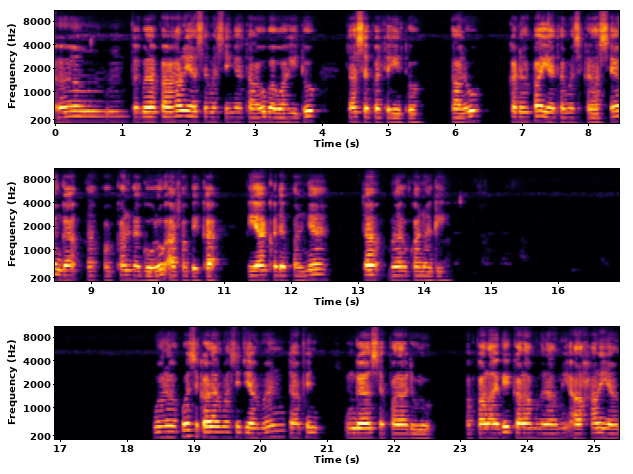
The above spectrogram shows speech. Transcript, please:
um, beberapa hal yang semestinya tahu bahwa hidup tak seperti itu. Lalu, kenapa ia teman sekelasnya nggak melaporkan ke guru atau BK, biar ke depannya tak melakukan lagi. Walaupun sekarang masih zaman, tapi enggak separah dulu. Apalagi kalau mengalami hal-hal yang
